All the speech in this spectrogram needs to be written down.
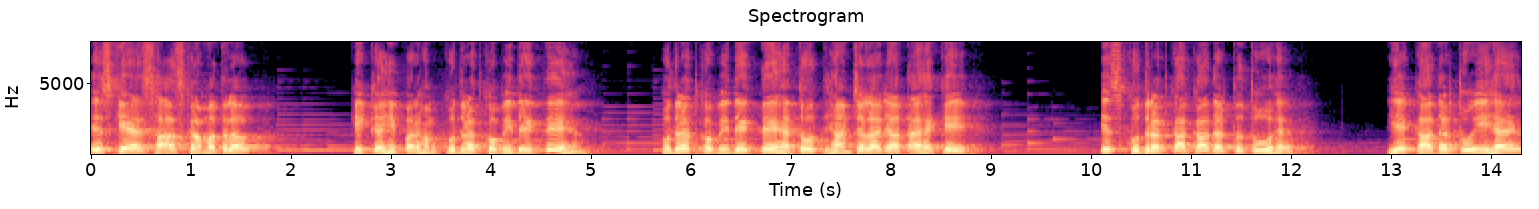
इसके एहसास का मतलब कि कहीं पर हम कुदरत को भी देखते हैं। कुदरत को भी देखते हैं तो ध्यान चला जाता है कि इस कुदरत का कादर तो तू है। ये कादर तू ही है,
